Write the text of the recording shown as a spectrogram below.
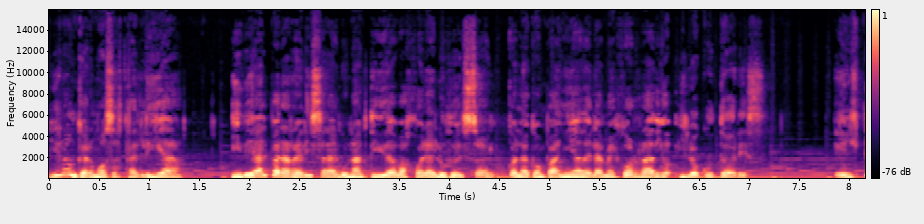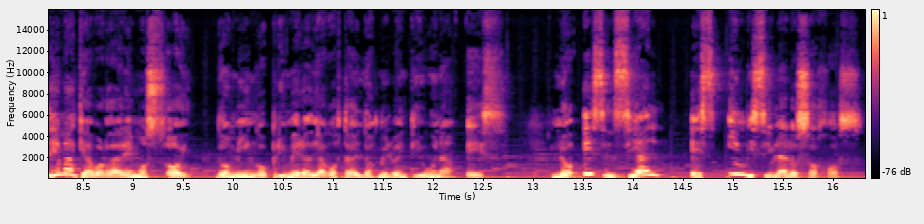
¿Vieron qué hermoso está el día? Ideal para realizar alguna actividad bajo la luz del sol con la compañía de la mejor radio y locutores. El tema que abordaremos hoy, domingo 1 de agosto del 2021, es Lo esencial es invisible a los ojos.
